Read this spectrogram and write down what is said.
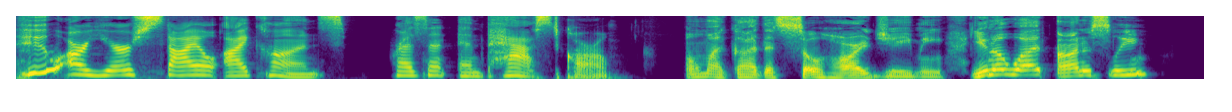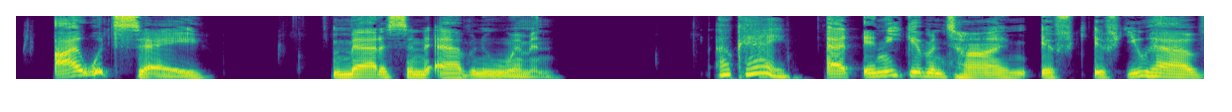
who are your style icons, present and past, Carl? oh my God, that's so hard, Jamie. You know what? Honestly, I would say Madison Avenue women. Okay. At any given time, if if you have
